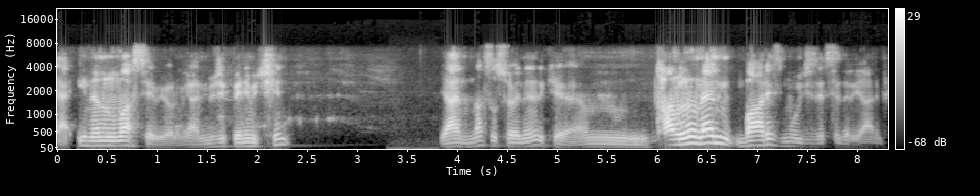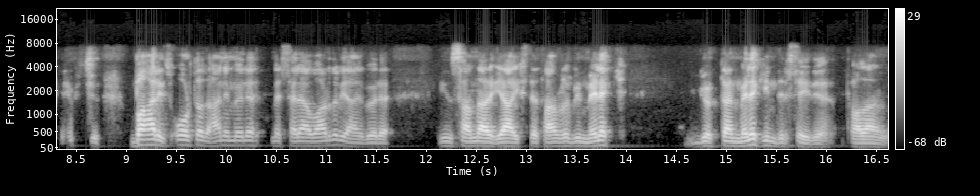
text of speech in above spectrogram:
yani inanılmaz seviyorum. Yani müzik benim için yani nasıl söylenir ki hmm, Tanrı'nın en bariz mucizesidir yani benim için. Bariz ortada hani böyle mesela vardır yani böyle insanlar ya işte Tanrı bir melek gökten melek indirseydi falan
